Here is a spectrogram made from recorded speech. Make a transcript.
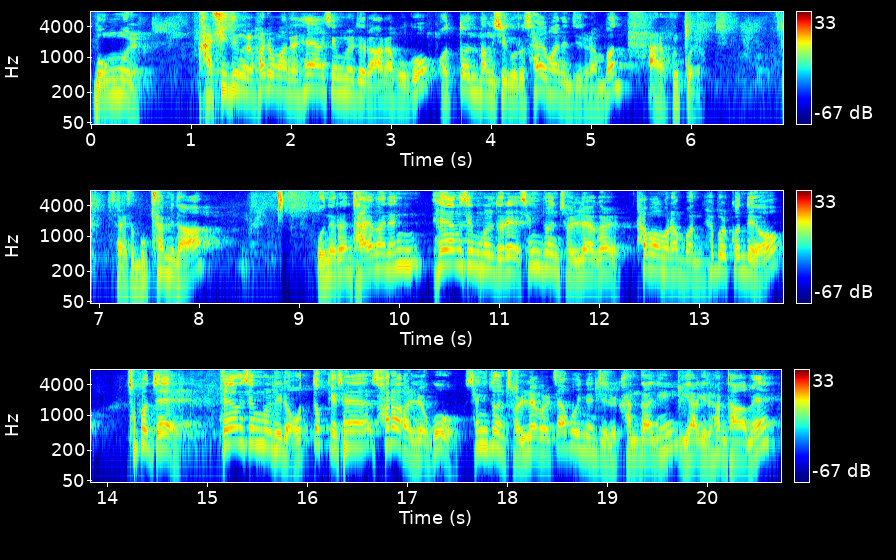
목물, 가시 등을 활용하는 해양 생물들을 알아보고 어떤 방식으로 사용하는지를 한번 알아볼 거예요. 자, 그래서 목차입니다. 오늘은 다양한 행- 해양 생물들의 생존 전략을 탐험을 한번 해볼 건데요. 첫 번째, 해양 생물들이 어떻게 세- 살아가려고 생존 전략을 짜고 있는지를 간단히 이야기를 한 다음에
